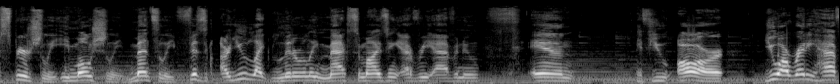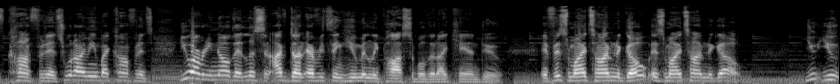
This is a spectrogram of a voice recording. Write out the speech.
Spiritually, emotionally, mentally, physically? Are you like literally maximizing every avenue? And if you are, you already have confidence. What do I mean by confidence? You already know that, listen, I've done everything humanly possible that I can do. If it's my time to go, it's my time to go. You, you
